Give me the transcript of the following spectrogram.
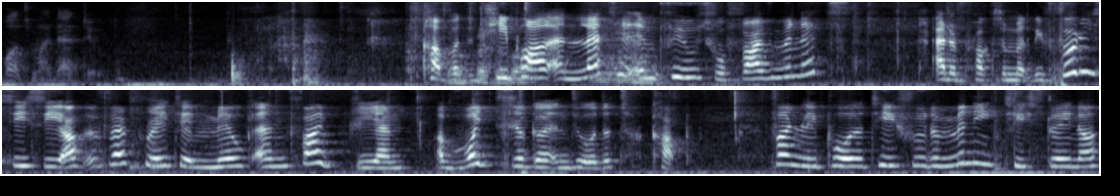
What's my dad doing? Cover the teapot and let it infuse for 5 minutes. Add approximately 30 cc of evaporated milk and 5 gm of white sugar into the cup. Finally, pour the tea through the mini tea strainer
